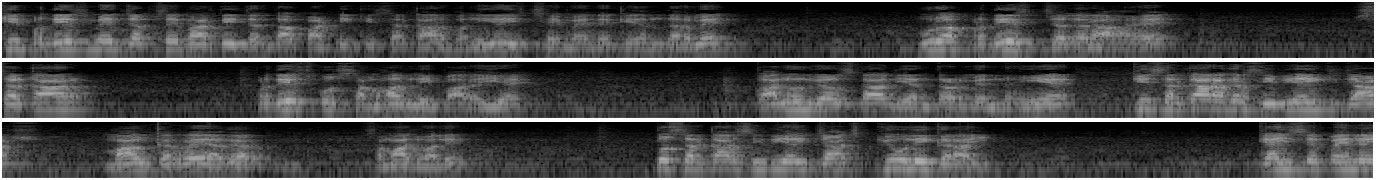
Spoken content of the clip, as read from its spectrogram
कि प्रदेश में जब से भारतीय जनता पार्टी की सरकार बनी है, इस छह महीने के अंदर में पूरा प्रदेश जल रहा है। सरकार प्रदेश को संभाल नहीं पा रही है। कानून व्यवस्था नियंत्रण में नहीं है। कि सरकार अगर सीबीआई की जाँच मांग कर रहे हैं, अगर समाज वाले तो सरकार सीबीआई जाँच क्यों नहीं कराई? क्या इससे पहले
